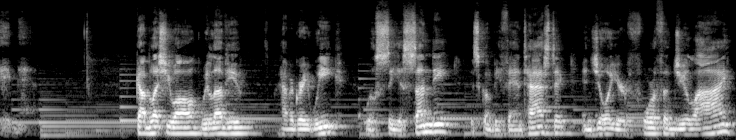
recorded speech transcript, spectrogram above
Amen. God bless you all. We love you. Have a great week. We'll see you Sunday. It's going to be fantastic. Enjoy your 4th of July.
